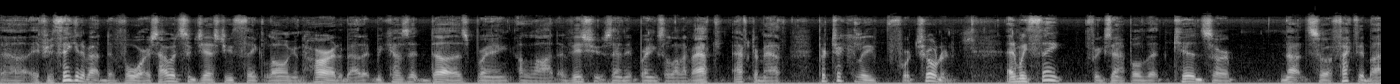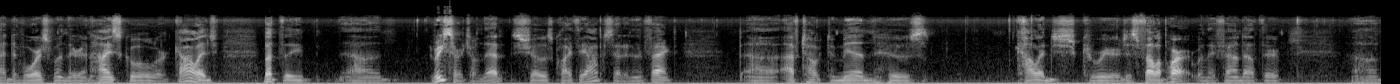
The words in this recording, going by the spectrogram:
uh, if you're thinking about divorce, I would suggest you think long and hard about it because it does bring a lot of issues and it brings a lot of aftermath, particularly for children. And we think, for example, that kids are not so affected by a divorce when they're in high school or college, but the uh, research on that shows quite the opposite. And in fact, uh, I've talked to men whose college career just fell apart when they found out their um,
